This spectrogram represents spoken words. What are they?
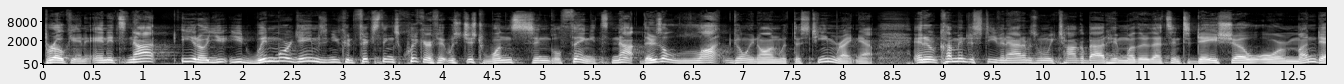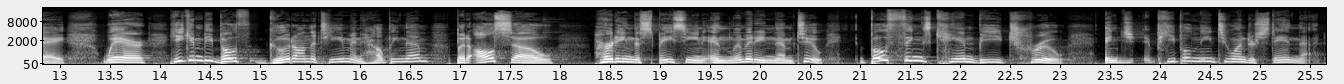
broken. And it's not you know you, you'd win more games and you can fix things quicker if it was just one single thing. It's not. There's a lot going on with this team right now. And it'll come into Steven Adams when we talk about him whether that's in today's show or Monday where he can be both good on the team and helping them but also hurting the spacing and limiting them too. Both things can be true, and people need to understand that.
